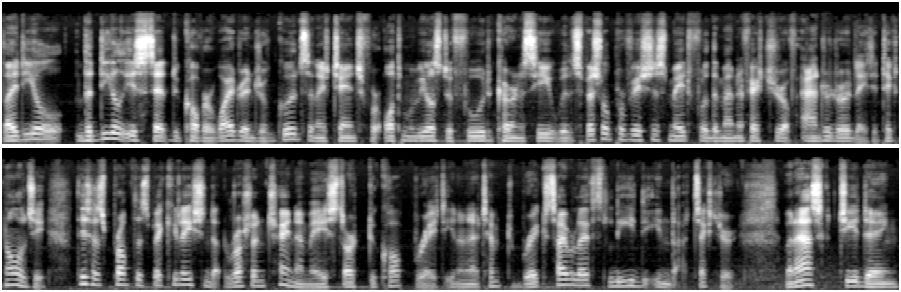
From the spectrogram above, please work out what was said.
The ideal the deal is said to cover a wide range of goods in exchange for automobiles to food currency with special provisions made for the manufacture of Android related technology. This has prompted speculation that Russia and China may start to cooperate in an attempt to break CyberLife's lead in that sector. When asked, Xi Deng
